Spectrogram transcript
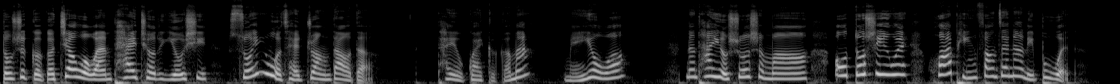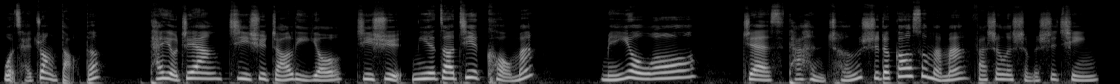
都是哥哥叫我玩拍球的游戏，所以我才撞到的。他有怪哥哥吗？没有哦。”那他有说什么？哦，都是因为花瓶放在那里不稳，我才撞倒的。他有这样继续找理由，继续捏造借口吗？没有哦。Jess 他很诚实的告诉妈妈发生了什么事情，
